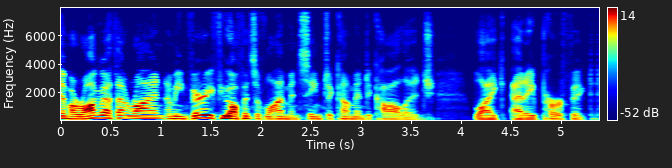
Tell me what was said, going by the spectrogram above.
am I wrong about that, Ryan? I mean, very few offensive linemen seem to come into college like at a perfect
